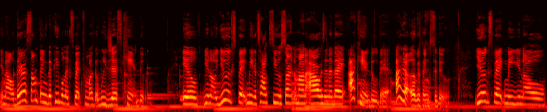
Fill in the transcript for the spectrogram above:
You know, there are some things that people expect from us that we just can't do. If, you know, you expect me to talk to you a certain amount of hours in a day, I can't do that. I got other things to do. You expect me, you know,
